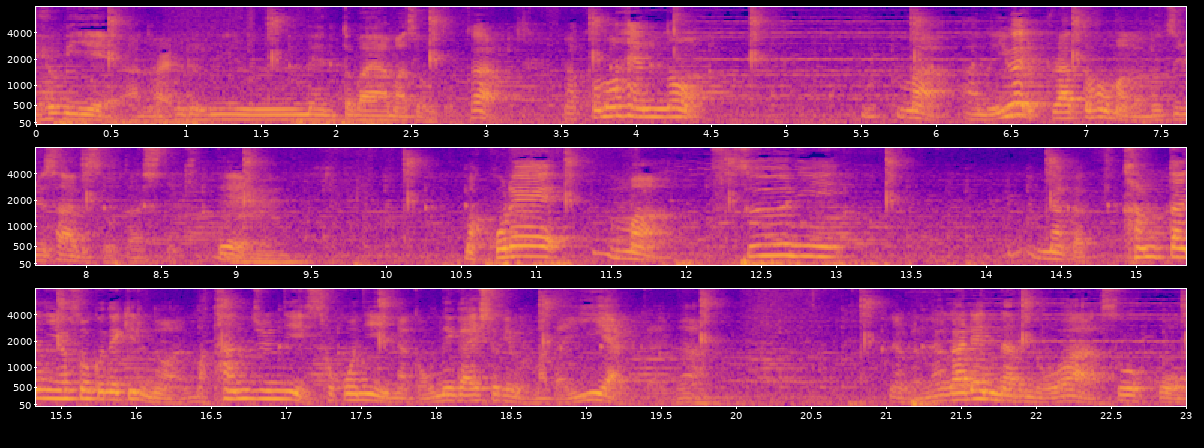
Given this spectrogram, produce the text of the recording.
FBA あの、はい。フルフィルメントバイ Amazon とか、まあ、この辺の,、まあ、あのいわゆるプラットフォーマーが物流サービスを出してきて、うん。まあ、これまあ普通になんか簡単に予測できるのは、まあ、単純にそこになんかお願いしとけばまたいいやみたいな。なんか流れになるのはすごくこう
